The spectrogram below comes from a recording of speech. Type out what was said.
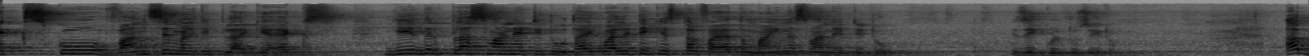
एक्स को वन से मल्टीप्लाई किया एक्स ये इधर प्लस 182 था इक्वालिटी किस तरफ़ आया? तो minus one eighty two is equal to zero अब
